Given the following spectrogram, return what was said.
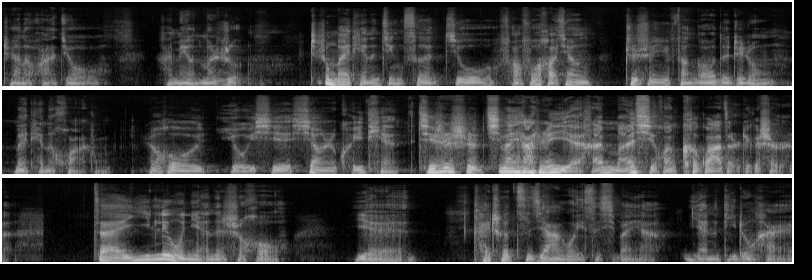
这样的话就还没有那么热。这种麦田的景色就仿佛好像置身于梵高的这种麦田的画中，然后有一些向日葵田，其实是西班牙人也还蛮喜欢嗑瓜子儿这个事儿的。在一六年的时候，也开车自驾过一次西班牙，沿着地中海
